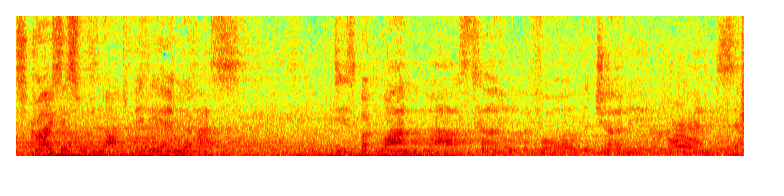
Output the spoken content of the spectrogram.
This crisis will not be the end of us. It is but one last hurdle before the journey and self.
